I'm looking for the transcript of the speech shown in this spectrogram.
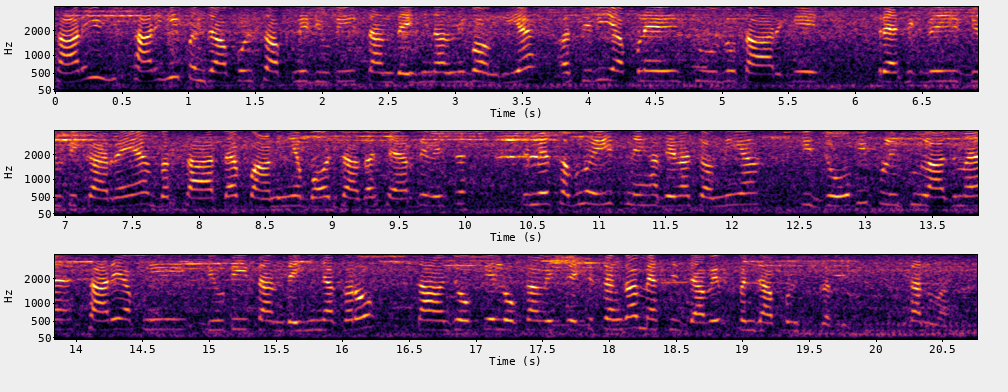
ਸਾਰੀ ਸਾਰੀ ਹੀ ਪੰਜਾਬ ਪੁਲਿਸ ਆਪਣੀ ਡਿਊਟੀ ਤਨਦੇਹੀ ਨਾਲ ਨਿਭਾਉਂਦੀ ਹੈ। ਅਸੀਂ ਵੀ ਆਪਣੇ ਸ਼ੂਜ਼ ਉਤਾਰ ਕੇ ਟ੍ਰੈਫਿਕ ਦੀ ਡਿਊਟੀ ਕਰ ਰਹੇ ਹਾਂ। ਬਰਸਾਤ ਹੈ ਪਾਣੀ ਹੈ ਬਹੁਤ ਜ਼ਿਆਦਾ ਸ਼ਹਿਰ ਦੇ ਵਿੱਚ ਤੇ ਮੈਂ ਸਭ ਨੂੰ ਇਹ ਸੁਨੇਹਾ ਦੇਣਾ ਚਾਹੁੰਦੀ ਹਾਂ ਕਿ ਜੋ ਵੀ ਪੁਲਿਸ ਮੁਲਾਜ਼ਮ ਹੈ, ਸਾਰੇ ਆਪਣੀ ਡਿਊਟੀ ਤਨਦੇਹੀ ਨਾਲ ਕਰੋ ਤਾਂ ਜੋ ਕਿ ਲੋਕਾਂ ਵਿੱਚ ਇੱਕ ਚੰਗਾ ਮੈਸੇਜ ਜਾਵੇ ਪੰਜਾਬ ਪੁਲਿਸ ਪ੍ਰਤੀ। ਧੰਨਵਾਦ।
